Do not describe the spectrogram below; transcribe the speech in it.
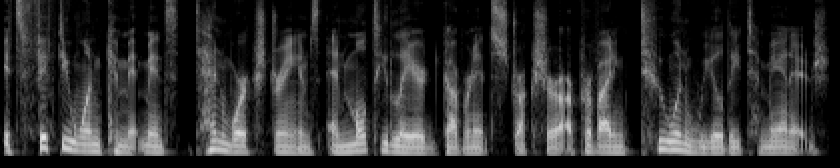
Its 51 commitments, 10 work streams, and multi layered governance structure are providing too unwieldy to manage.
